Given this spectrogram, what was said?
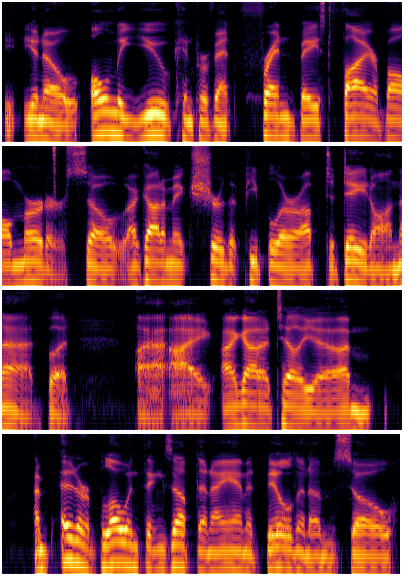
You know, only you can prevent friend based fireball murder, so I gotta make sure that people are up to date on that. But I, I, I gotta tell you, I'm I'm better blowing things up than I am at building them, so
